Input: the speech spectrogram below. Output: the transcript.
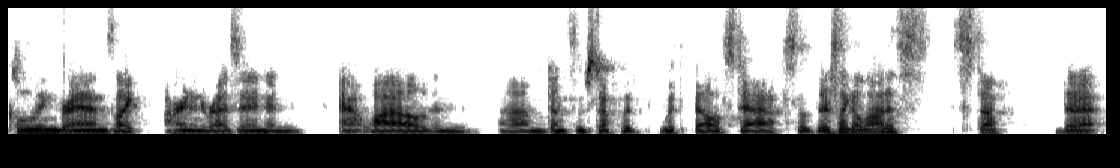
clothing brands like Iron and Resin and Atwyld, and um, done some stuff with with Belstaff. So there's like a lot of stuff that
